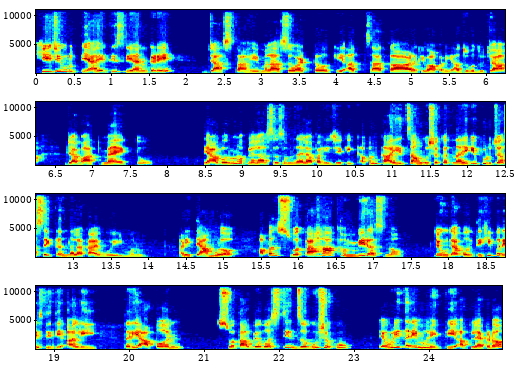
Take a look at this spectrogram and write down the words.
ही जी वृत्ती आहे ती स्त्रियांकडे जास्त आहे. मला असं वाटतं की आजचा काळ किंवा आपण आजूबाजूच्या ज्या बातम्या ऐकतो त्यावरून आपल्याला असं समजायला पाहिजे की आपण काहीच सांगू शकत नाही की पुढच्या सेकंदाला काय होईल म्हणून. आणि त्यामुळं आपण स्वतः खंबीर असणं जे उद्या कोणतीही परिस्थिती आली तरी आपण स्वतः व्यवस्थित जगू शकू एवढी तरी माहिती आपल्याकडं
